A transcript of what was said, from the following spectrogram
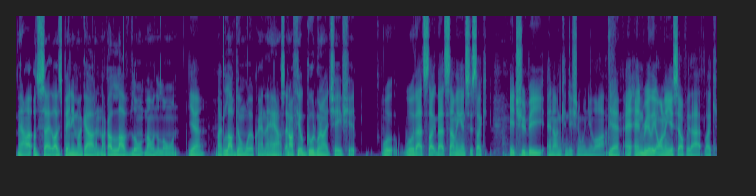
Man, I- I'd say I've been in my garden. Like I love lawn, mowing the lawn. yeah Like love doing work around the house, and I feel good when I achieve shit. well well that's like that's something that's just like it should be an unconditional in your life Yeah. and, and really honor yourself with that like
